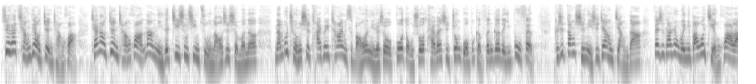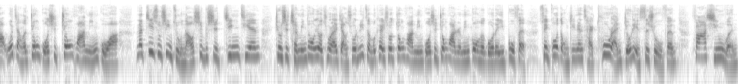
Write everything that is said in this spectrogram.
所以他强调正常化，强调正常化。那你的技术性阻挠是什么呢？难不成是 Taipei Times 访问你的时候，郭董说台湾是中国不可分割的一部分？可是当时你是这样讲的啊，但是他认为你把我简化了，我讲的中国是中华民国啊。那技术性阻挠是不是今天就是陈明通又出来讲说，你怎么可以说中华民国是中华人民共和国的一部分？所以郭董今天才突然九点四十五分发新闻，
